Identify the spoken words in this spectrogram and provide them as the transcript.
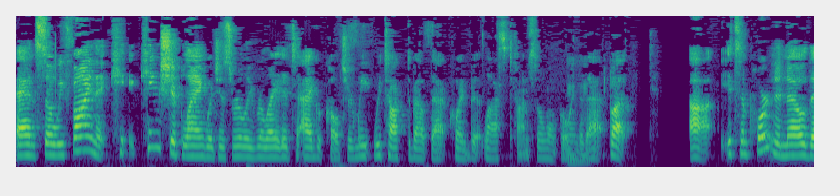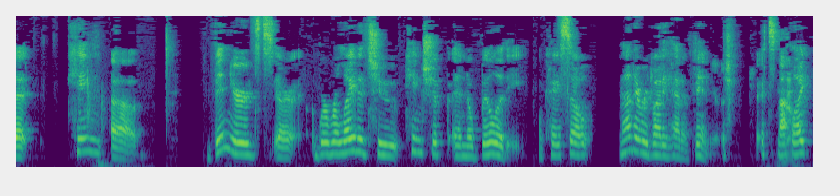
And so we find that ki- kingship language is really related to agriculture. And we, we talked about that quite a bit last time, so I won't go mm-hmm. into that. But uh, it's important to know that king uh, vineyards are, were related to kingship and nobility. Okay, so not everybody had a vineyard. It's not yeah. like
